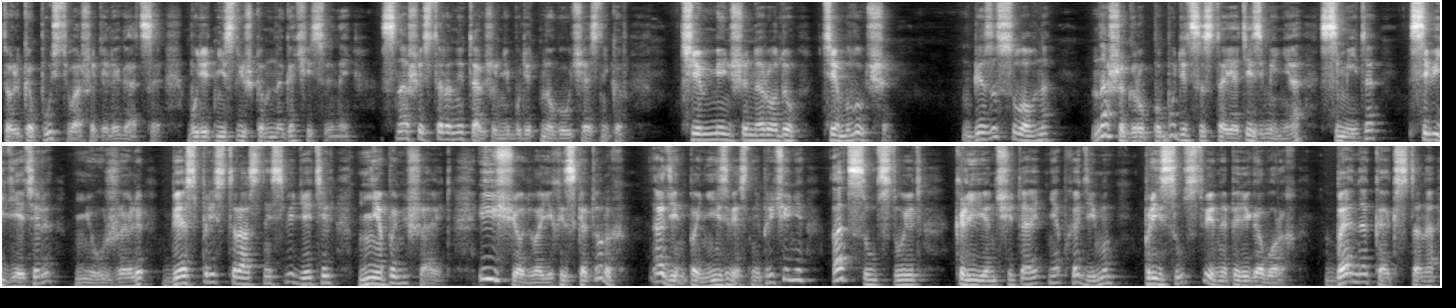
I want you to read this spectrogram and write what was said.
только пусть ваша делегация будет не слишком многочисленной. С нашей стороны также не будет много участников. Чем меньше народу, тем лучше. Безусловно, наша группа будет состоять из меня, Смита, свидетеля. Неужели беспристрастный свидетель не помешает? И еще двоих из которых, один по неизвестной причине, отсутствует. Клиент считает необходимым присутствие на переговорах. Бена Кэкстона,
